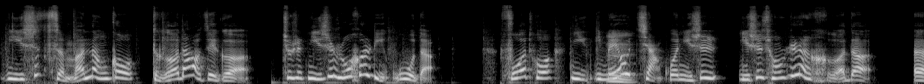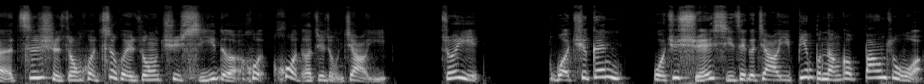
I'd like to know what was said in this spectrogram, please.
你是怎么能够得到这个？就是你是如何领悟的？”佛陀，你你没有讲过，你是你是从任何的呃知识中或智慧中去习得或获得这种教义，所以我去跟我去学习这个教义，并不能够帮助我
